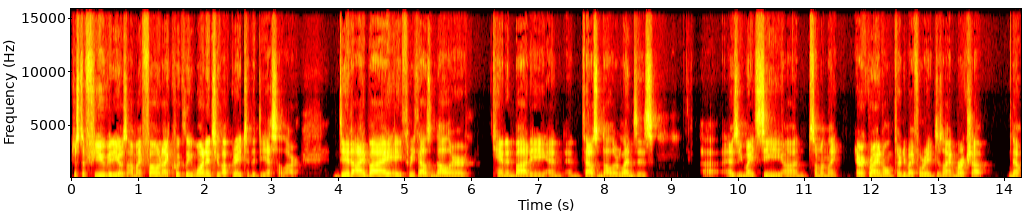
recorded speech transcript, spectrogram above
just a few videos on my phone, I quickly wanted to upgrade to the DSLR. Did I buy a $3,000 Canon body and and thousand dollar lenses, uh, as you might see on someone like Eric Reinholdt, 30 by 40 Design Workshop. No,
